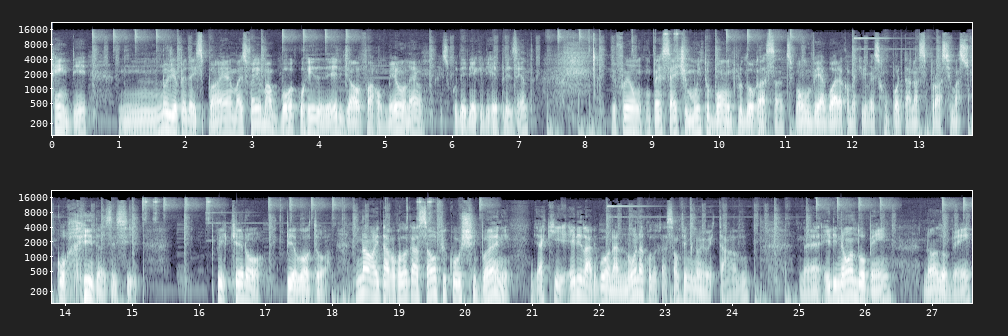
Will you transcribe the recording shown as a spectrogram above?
render no GP da Espanha, mas foi uma boa corrida dele de Alfa Romeo, né? A escuderia que ele representa. E foi um, um P7 muito bom para o Douglas Santos. Vamos ver agora como é que ele vai se comportar nas próximas corridas, esse pequeno piloto. Na oitava colocação ficou o Shibane. Aqui ele largou na nona colocação, terminou em oitavo. Né? Ele não andou bem, não andou bem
